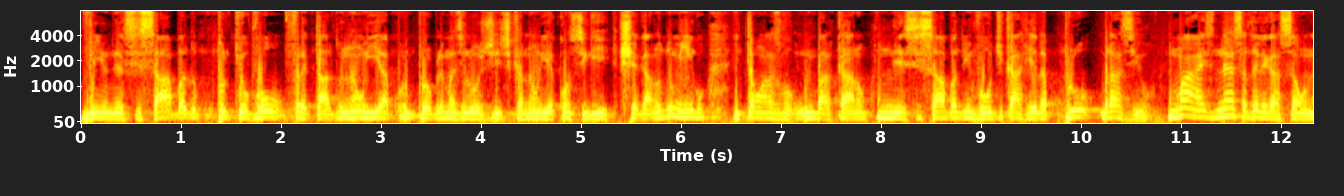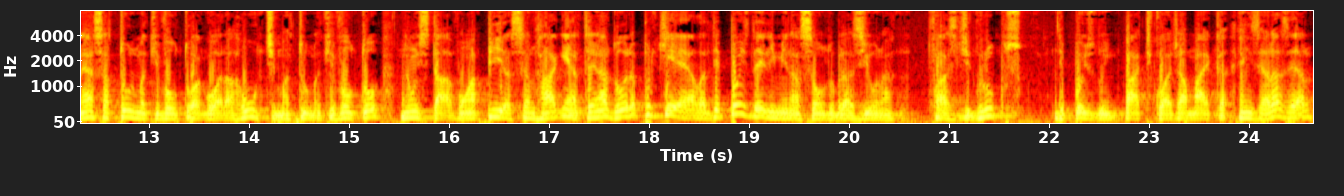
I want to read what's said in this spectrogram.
veio nesse sábado, porque o voo fretado não ia, por problemas de logística, não ia conseguir chegar no domingo, então elas embarcaram nesse sábado em voo de carreira para o Brasil. Mas nessa delegação, nessa turma que voltou agora, a última turma que voltou, não estavam a Pia Sanhagen, a treinadora, porque ela, depois da eliminação do Brasil na fase de grupos, depois do empate com a Jamaica em 0 a 0,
